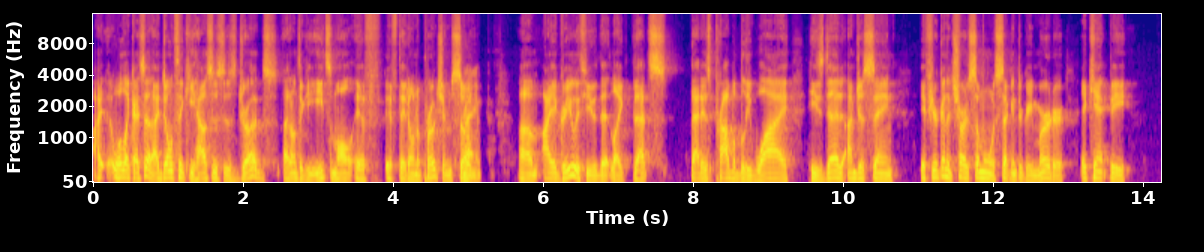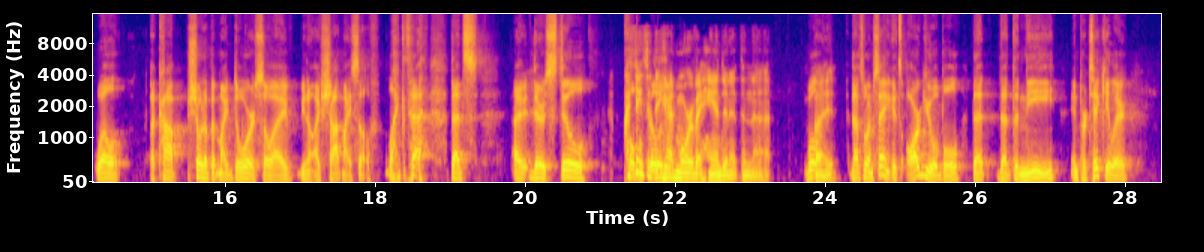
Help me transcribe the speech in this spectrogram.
I well, like I said, I don't think he houses his drugs. I don't think he eats them all if if they don't approach him. So Right. um, I agree with you that like that's that is probably why he's dead. I'm just saying if you're going to charge someone with second degree murder, it can't be well a cop showed up at my door, so I you know I shot myself like that. That's I, there's still I think that they had more of a hand in it than that. Well, but that's what I'm saying. It's arguable that that the knee in particular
